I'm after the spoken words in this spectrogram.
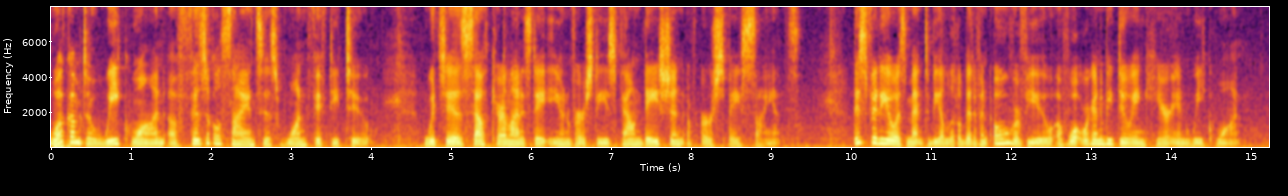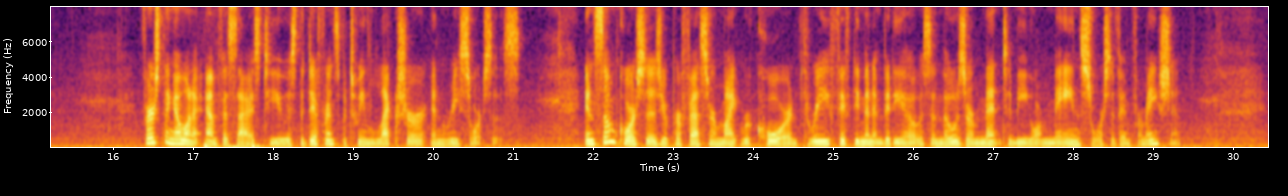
Welcome to week one of Physical Sciences 152, which is South Carolina State University's Foundation of Earth Space Science. This video is meant to be a little bit of an overview of what we're going to be doing here in week one. First thing I want to emphasize to you is the difference between lecture and resources. In some courses, your professor might record three 50-minute videos, and those are meant to be your main source of information.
